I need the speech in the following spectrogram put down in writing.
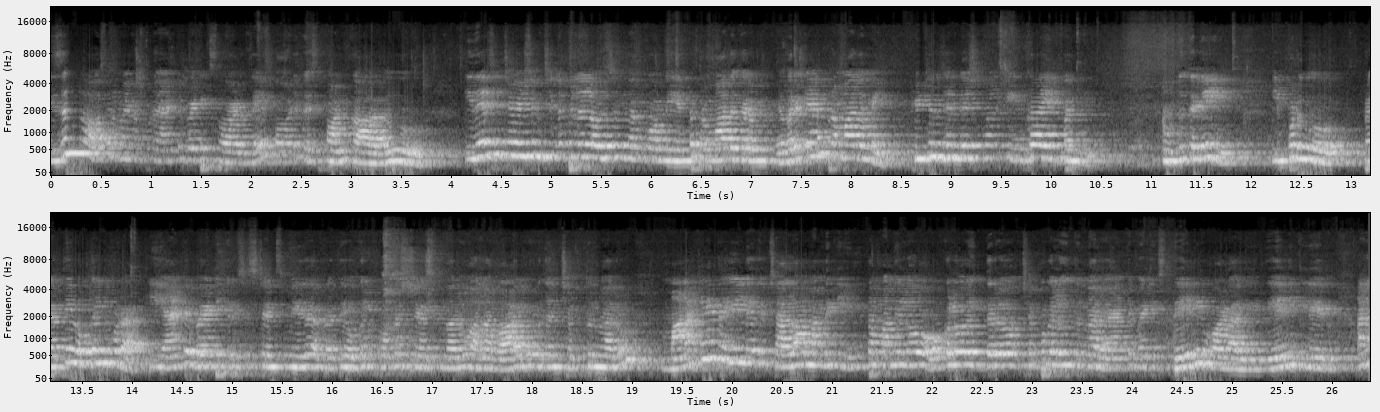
నిజంగా అవసరమైనప్పుడు యాంటీబయాటిక్స్ వాడితే బాడీ రెస్పాండ్ కాదు. ఇదే సిచ్యువేషన్ చిన్నపిల్లలు వచ్చింది అనుకోండి. ఎంత ప్రమాదకరం. ఎవరికైనా ప్రమాదమే. ఫ్యూచర్ జనరేషన్ వాళ్ళకి ఇంకా ఇబ్బంది. అందుకని ఇప్పుడు ప్రతి ఒక్కరు కూడా ఈ యాంటీబయాటిక్ రెసిస్టెన్స్ మీద ప్రతి ఒక్కరు ఫోకస్ చేస్తున్నారు. అలా వాడకూడదని చెప్తున్నారు. మనకే తెలియలేదు చాలా మందికి ఇంతమందిలో ఒకరో ఇద్దరు చెప్పగలుగుతున్నారు యాంటీబయాటిక్స్ దేనికి వాడాలి దేనికి లేదు అనే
